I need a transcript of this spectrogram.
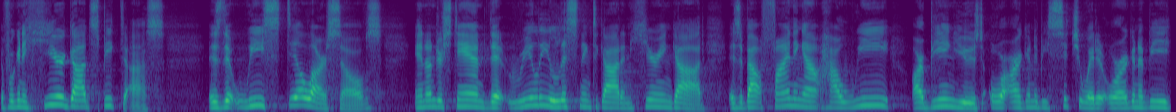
if we're going to hear God speak to us is that we still ourselves and understand that really listening to God and hearing God is about finding out how we are being used or are going to be situated or are going to be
